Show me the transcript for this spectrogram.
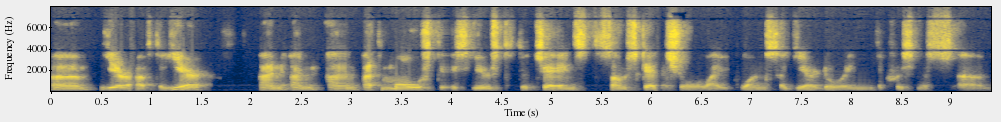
um, year after year and, and, and at most is used to change some schedule like once a year during the Christmas um,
